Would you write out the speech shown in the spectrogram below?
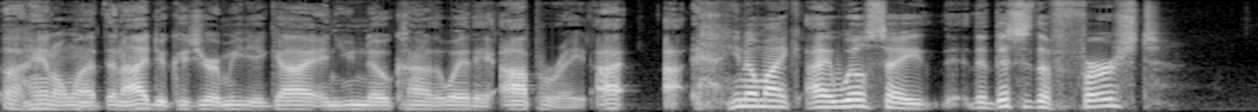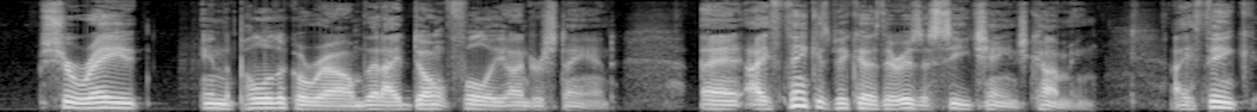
uh, handle on it than I do because you're a media guy and you know kind of the way they operate. I, I, you know, Mike, I will say that this is the first charade in the political realm that I don't fully understand. And I think it's because there is a sea change coming. I think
